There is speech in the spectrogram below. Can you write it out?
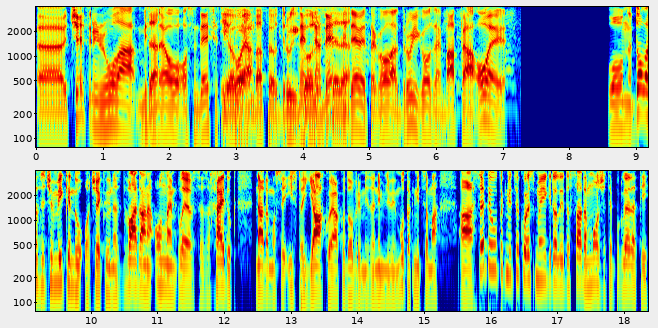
4-0, mislim da. Da. je ovo 80. I ovo je Mbappe u drugi ne, gol. izgleda. 79. gola, drugi gol za Mbappe, a ovo je U ovom nadolazećem vikendu očekuju nas dva dana online playoffsa za Hajduk. Nadamo se isto jako, jako dobrim i zanimljivim utakmicama. A sve te utakmice koje smo igrali do sada možete pogledati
